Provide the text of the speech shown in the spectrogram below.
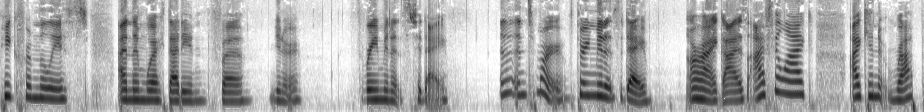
pick from the list, and then work that in for, you know, three minutes today. And, and tomorrow, three minutes a day. All right, guys, I feel like I can wrap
